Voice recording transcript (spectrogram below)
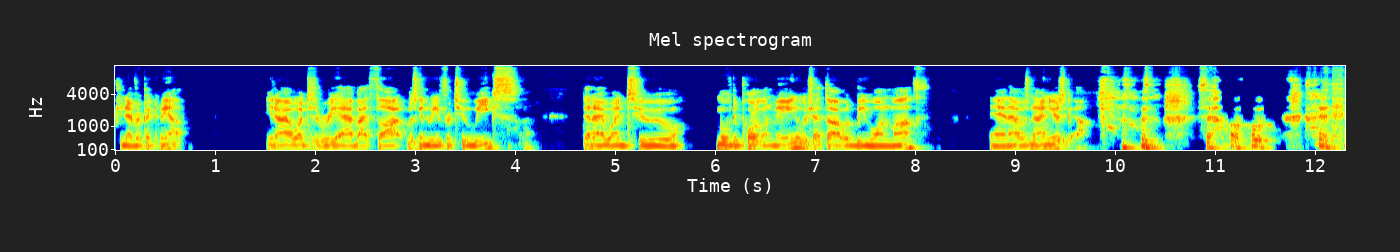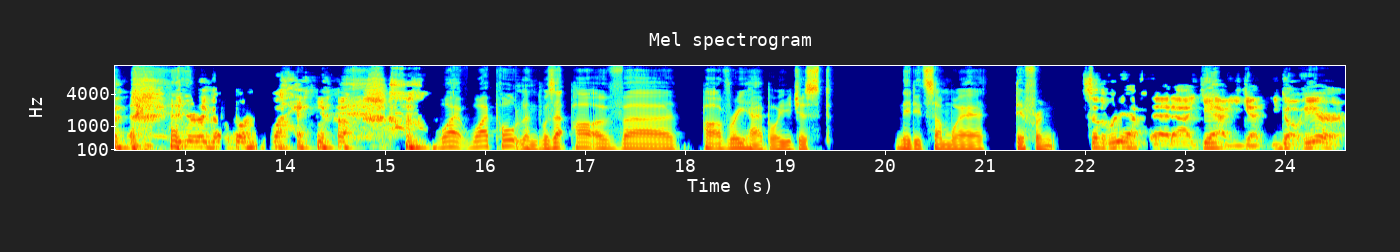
she never picked me up. You know, I went to rehab. I thought was going to be for two weeks. Then I went to move to Portland, Maine, which I thought would be one month, and that was nine years ago. so didn't really go according to plan. You know? why? Why Portland? Was that part of uh, part of rehab, or you just needed somewhere different. So the rehab said, uh, "Yeah, you get you go here,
